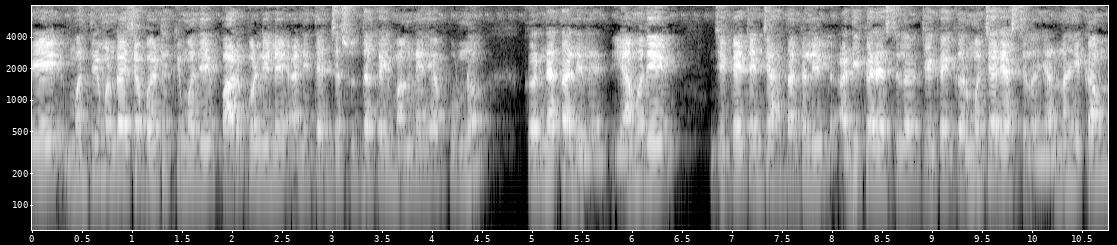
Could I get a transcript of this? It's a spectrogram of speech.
हे मंत्रिमंडळाच्या बैठकीमध्ये पार पडलेले आहे आणि त्यांच्यासुद्धा काही मागण्या ह्या पूर्ण करण्यात आलेल्या आहेत. यामध्ये जे काही त्यांच्या हाताखालील अधिकारी असतील जे काही कर्मचारी असतील यांना हे काम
